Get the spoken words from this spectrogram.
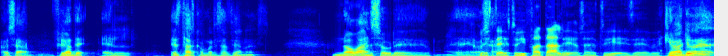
o sea, fíjate, estas conversaciones no van sobre. Eh, estoy, fatal, ¿eh? O sea, estoy, ¿Qué va, qué va?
